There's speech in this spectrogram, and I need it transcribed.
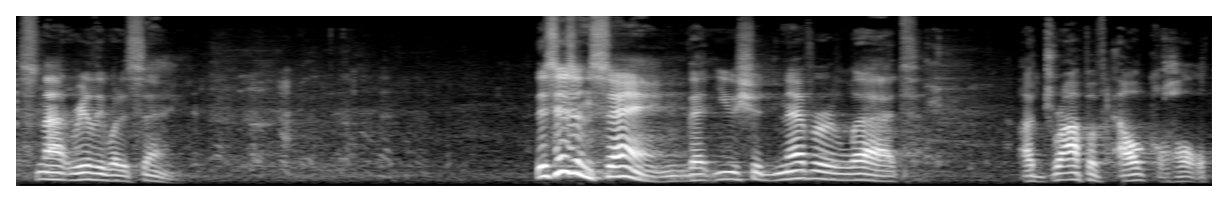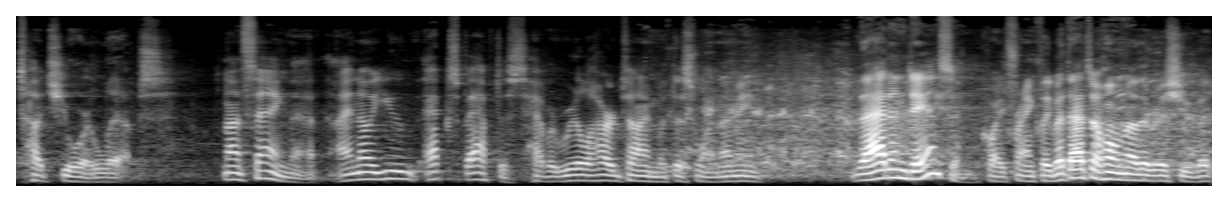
it's not really what it's saying. This isn't saying that you should never let a drop of alcohol touch your lips. It's not saying that. I know you ex Baptists have a real hard time with this one. I mean, that and dancing, quite frankly, but that's a whole other issue. But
